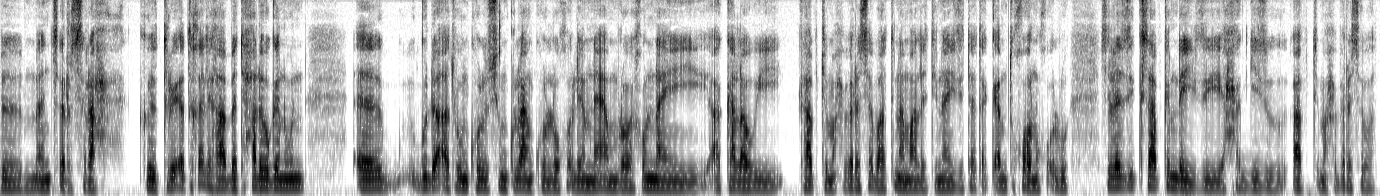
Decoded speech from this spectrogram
ብመንፅር ስራሕ ክትሪኦ ትኽእል ኢኻ በቲ ሓደ ወገን እውን ጉድኣት እውን ስንኩላን ክህሉ ክእሉ እዮም ናይ ኣእምሮ ይኹን ናይ ኣካላዊ ካብቲ ማሕበረሰባትና ማለት እዩ ናይዚ ተጠቀምቲ ክኾኑ ክእሉ ስለዚ ክሳብ ክንደይ እዚ ሓጊዙ ኣብቲ ማሕበረሰባት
